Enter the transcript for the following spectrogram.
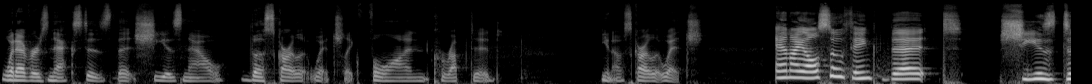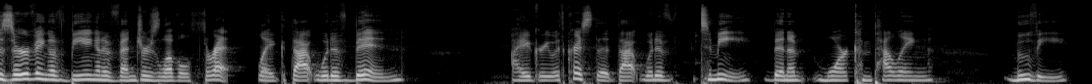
whatever's next is that she is now the Scarlet Witch, like full on corrupted you know, Scarlet Witch. And I also think that she is deserving of being an Avengers level threat. Like that would have been I agree with Chris that that would have to me been a more compelling movie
